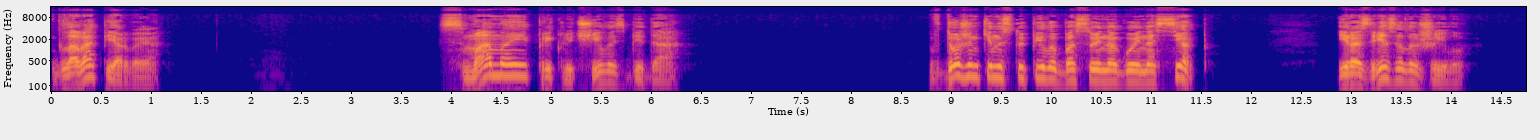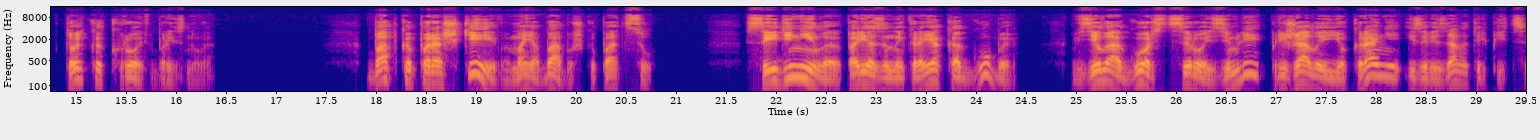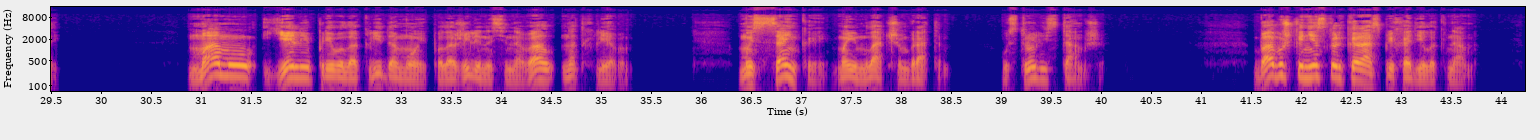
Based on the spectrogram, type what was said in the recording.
Глава первая. С мамой приключилась беда. В доженке наступила босой ногой на серп и разрезала жилу. Только кровь брызнула. Бабка Порошкеева, моя бабушка по отцу, соединила порезанные края как губы, взяла горсть сырой земли, прижала ее к ране и завязала тряпицей. Маму еле приволокли домой, положили на сеновал над хлевом. Мы с Санькой, моим младшим братом, устроились там же. Бабушка несколько раз приходила к нам.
